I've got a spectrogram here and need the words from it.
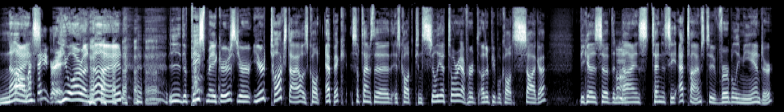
nines. favorite. You are a nine. the peacemakers. Your your talk style is called epic. Sometimes the it's called conciliatory. I've heard other people call it saga because of the nine's tendency at times to verbally meander,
